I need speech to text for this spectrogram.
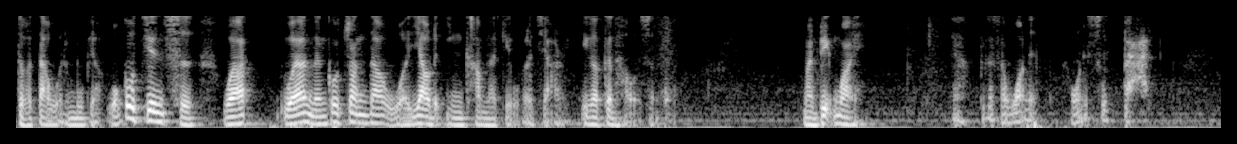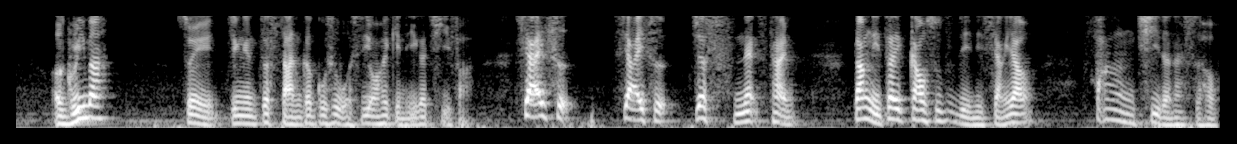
得到我的目标，我够坚持，我要我要能够赚到我要的 income 来给我的家人一个更好的生活。My big why, yeah, because I want it, I want it so bad. Agree 吗？所以今天这三个故事，我希望会给你一个启发。下一次，下一次，just next time，当你再告诉自己你想要放弃的那时候，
